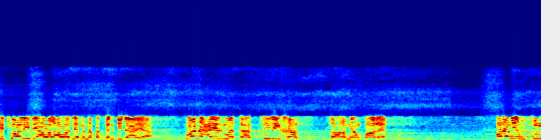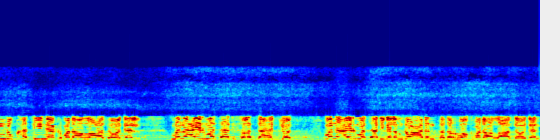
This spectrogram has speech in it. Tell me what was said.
Kecuali di awal-awal dia mendapatkan hidayah. Mana air mata ciri khas seorang yang saleh? Orang yang tunduk hatinya kepada Allah Azza wa Jal. Mana air mata di salat tahajud? Mana air mata di dalam doa dan tadarru' kepada Allah Azza wa Jal?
